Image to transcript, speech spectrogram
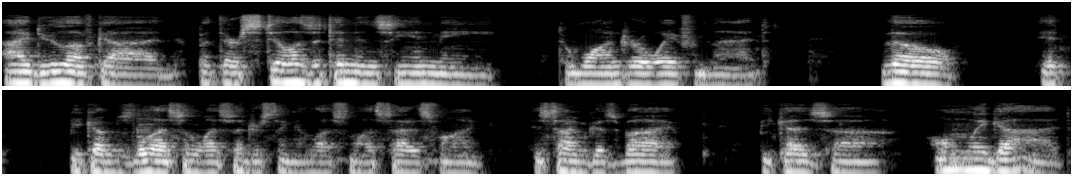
I do love God, but there still is a tendency in me to wander away from that, though it becomes less and less interesting and less and less satisfying as time goes by, because uh, only God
